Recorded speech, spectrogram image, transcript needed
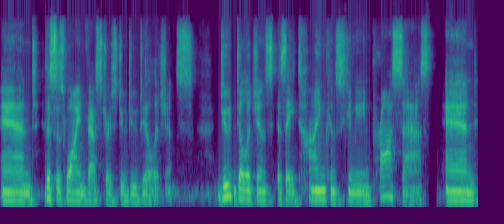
And this is why investors do due diligence. Due diligence is a time consuming process. And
